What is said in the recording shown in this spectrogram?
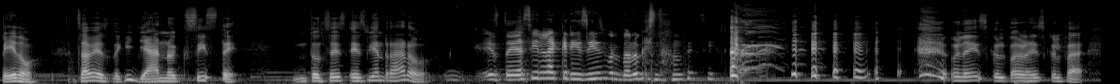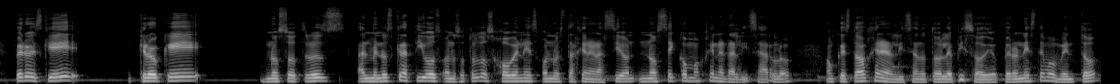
pedo, ¿sabes? De que ya no existe. Entonces es bien raro. Estoy así en la crisis por todo lo que estamos diciendo. una disculpa, una disculpa. Pero es que creo que nosotros, al menos creativos, o nosotros los jóvenes, o nuestra generación, no sé cómo generalizarlo, aunque he estado generalizando todo el episodio, pero en este momento,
